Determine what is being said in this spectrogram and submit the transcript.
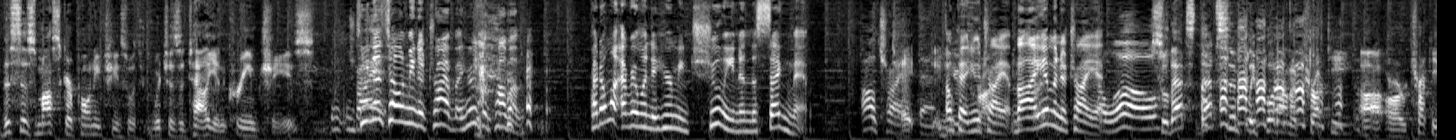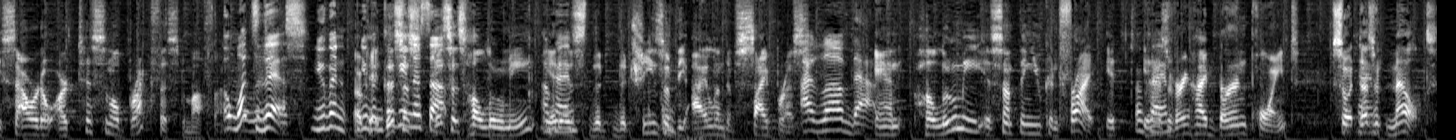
This is mascarpone cheese, which is Italian cream cheese. Tina's it. telling me to try it, but here's the problem. I don't want everyone to hear me chewing in the segment. I'll try it Hey, then. Okay, you try it, but I am going to try it. Hello. So that's that's simply put on a Truckee uh, or Truckee sourdough artisanal breakfast muffin. Oh, What's this? You've been you've been this cooking is this up. this is halloumi. It Okay. is the, the cheese of the island of Cyprus. I love that. And halloumi is something you can fry. It, it has a very high burn point, so it Okay. doesn't melt.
